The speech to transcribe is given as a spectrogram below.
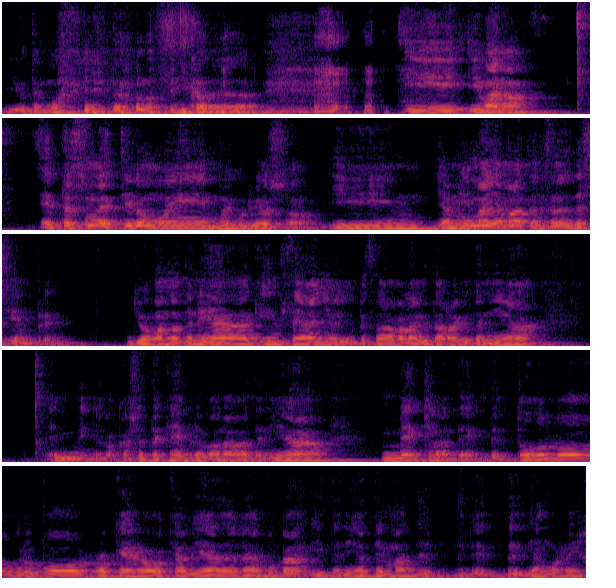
Yo tengo, yo tengo los cinco dedos. Y, y, bueno, este es un estilo muy, muy curioso. Y, y a mí me ha llamado la atención desde siempre. Yo cuando tenía 15 años y empezaba con la guitarra, yo tenía, en, los casetes que me preparaba, tenía mezclas de, de, todos los grupos rockeros que había de la época y tenía temas de, de, de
